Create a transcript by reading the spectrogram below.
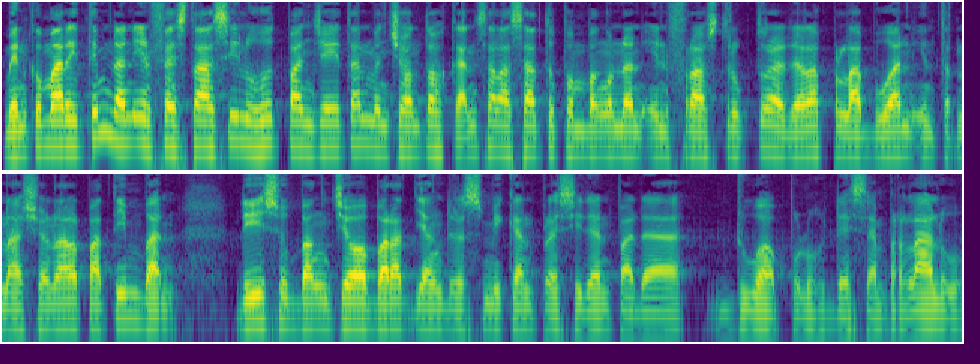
Menko Maritim dan Investasi Luhut Panjaitan mencontohkan salah satu pembangunan infrastruktur adalah Pelabuhan Internasional Patimban di Subang, Jawa Barat yang diresmikan Presiden pada 20 Desember lalu.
